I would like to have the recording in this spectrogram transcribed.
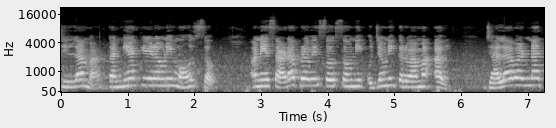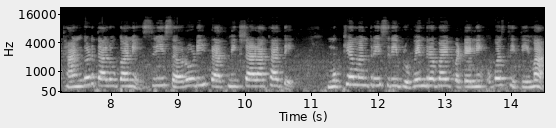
જિલ્લામાં કન્યા કેળવણી મહોત્સવ અને શાળા પ્રવેશોત્સવની ઉજવણી કરવામાં આવી. ઝાલાવાડના થાનગઢ તાલુકાની શ્રી સરોડી પ્રાથમિક શાળા ખાતે મુખ્યમંત્રી શ્રી ભૂપેન્દ્રભાઈ પટેલની ઉપસ્થિતિમાં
